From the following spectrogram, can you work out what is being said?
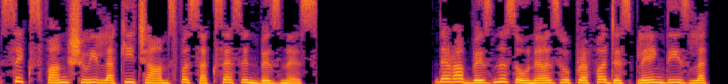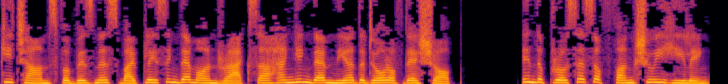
6 Feng Shui Lucky Charms for Success in Business. There are business owners who prefer displaying these lucky charms for business by placing them on racks or hanging them near the door of their shop. In the process of Feng Shui healing,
